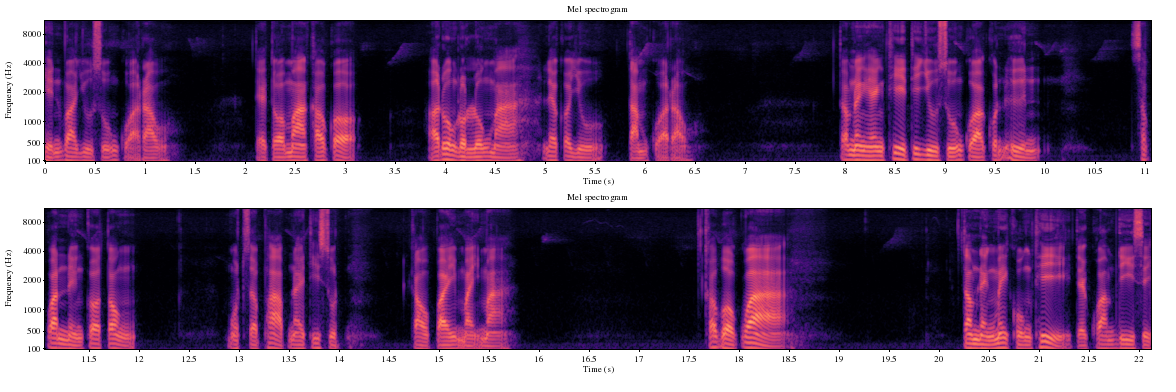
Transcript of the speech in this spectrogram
เห็นว่าอยู่สูงกว่าเรา แต่ต่อมาเขาก็เอาร่วงหล่นลงมาแล้วก็อยู่ต่ำกว่าเราตำแหน่งแห่งที่ที่อยู่สูงกว่าคนอื่น สักวันหนึ่งก็ต้องหมดสภาพในที่สุดเก่าไปใหม่มา เขาบอกว่าตำแหน่งไม่คงที่แต่ความดีสิ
